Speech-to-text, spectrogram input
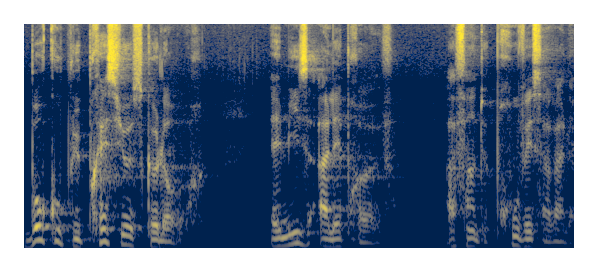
beaucoup plus précieuse que l'or, est mise à l'épreuve afin de prouver sa valeur.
